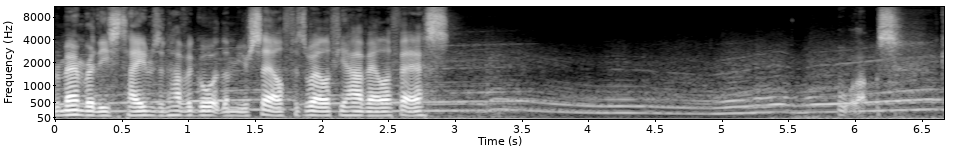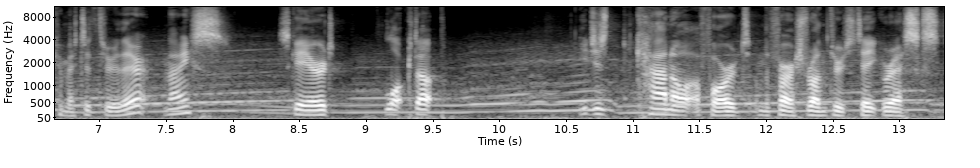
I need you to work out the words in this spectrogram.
remember these times and have a go at them yourself as well if you have LFS. Oh, that was committed through there. Nice. Scared. Locked up. You just cannot afford on the first run through to take risks.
